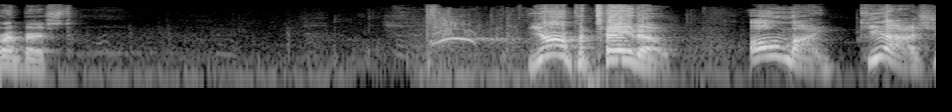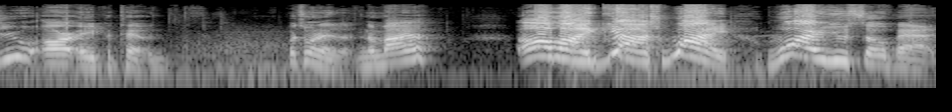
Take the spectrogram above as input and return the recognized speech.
Sprint burst. You're a potato! Oh my gosh, you are a potato. Which one is it? Namaya? Oh my gosh, why? Why are you so bad?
